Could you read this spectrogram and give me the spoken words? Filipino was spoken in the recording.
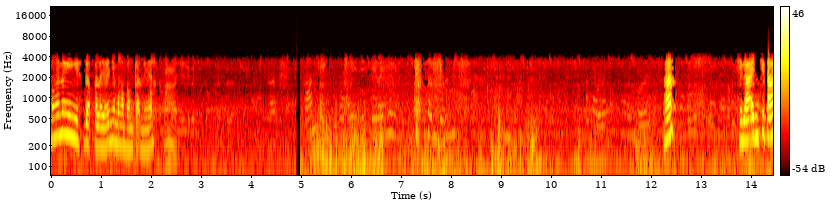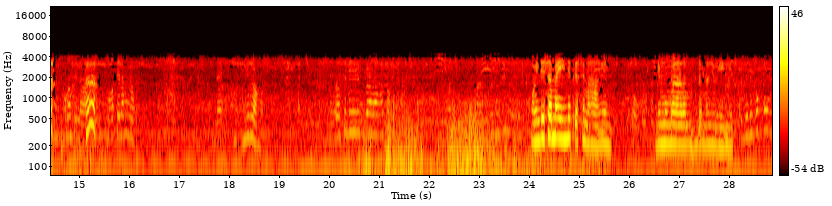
Mga nangingisda pala yan, yung mga bangka na yan. Hmm. Ha? Hilain kita. Tara. Makati lang, no? Hindi. Yun lang. O hindi siya mainit kasi mahangin. Hindi mo mararamdaman yung init. Bili ko po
